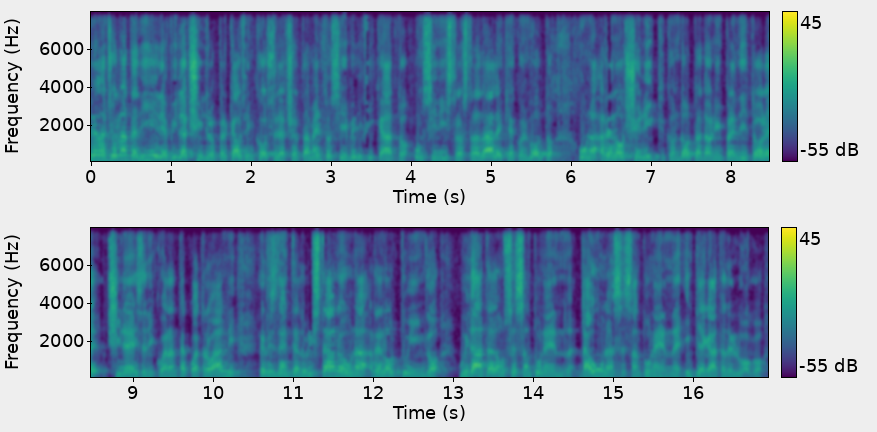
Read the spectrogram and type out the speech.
Nella giornata di ieri a Villa Cidro, per causa in corso di accertamento, si è verificato un sinistro stradale che ha coinvolto una Renault Scenic condotta da un imprenditore cinese di 44 anni, residente ad Oristano, e una Renault Twingo guidata da, un 61enne, da una 61enne impiegata del luogo.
